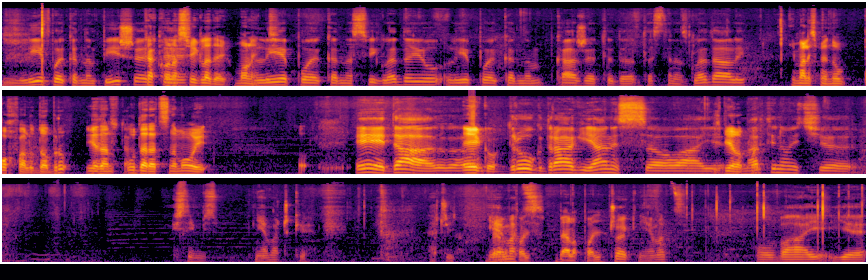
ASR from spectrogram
lijepo je kad nam pišete. Kako nas svi gledaju, molim te. Lijepo je kad nas svi gledaju, lijepo je kad nam kažete da, da ste nas gledali. Imali smo jednu pohvalu dobru, jedan tako. udarac na moj E, da, Ego. drug, dragi Janes ovaj. Martinović, e, mislim iz Njemačke, znači Belopolj. Njemac, Belopolj. čovjek Njemac, ovaj, je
